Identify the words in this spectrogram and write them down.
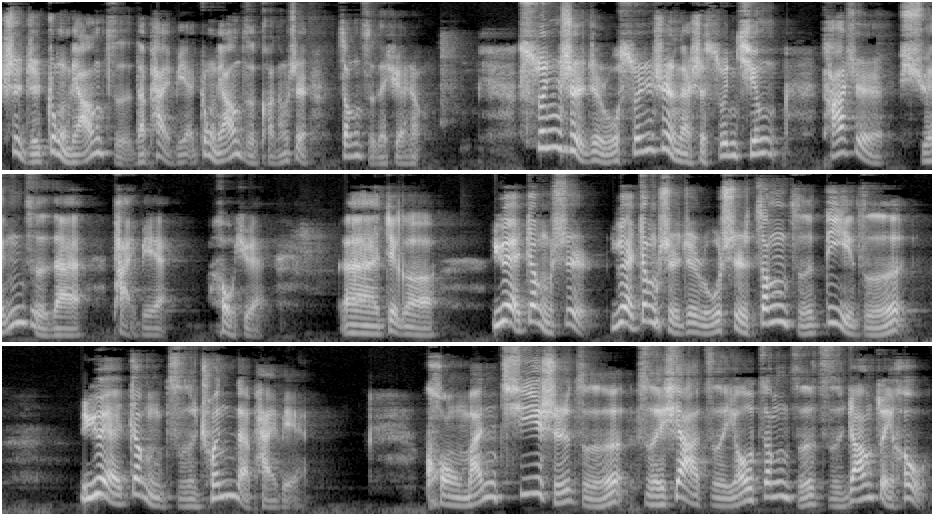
是指仲良子的派别，仲良子可能是曾子的学生。孙氏之儒，孙氏呢是孙清，他是荀子的派别后学。呃，这个。乐正氏，乐正氏之儒是曾子弟子乐正子春的派别。孔门七十子，子夏、子游、曾子、子张，最后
